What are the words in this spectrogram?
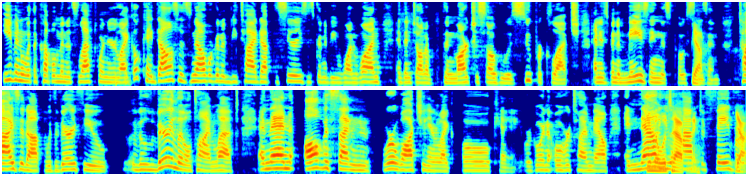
even with a couple minutes left, when you're like, okay, Dallas is now we're going to be tied up. The series is going to be one-one, and then Jonathan Marchessault, who is super clutch and has been amazing this postseason, ties it up with very few very little time left. And then all of a sudden, we're watching and we're like, okay, we're going to overtime now. And now you, know you have to favor, yeah.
